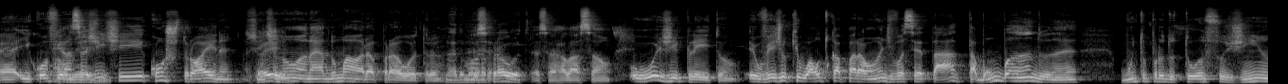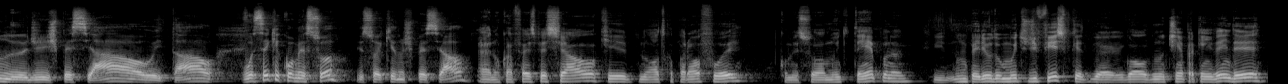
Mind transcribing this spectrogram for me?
É, e confiança a gente constrói, né? A gente não, não, é de uma hora para outra. Não é de uma hora para outra. Essa relação. Hoje, Cleiton, eu vejo que o Alto Caparaó, onde você tá, tá bombando, né? Muito produtor surgindo de especial e tal. Você que começou isso aqui no especial? É, no Café Especial, que no Alto Caparaó foi. Começou há muito tempo, né? E num período muito difícil, porque é, igual não tinha para quem vender,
